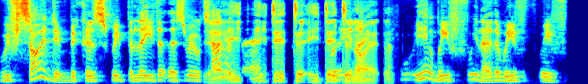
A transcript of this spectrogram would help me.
we've signed him because we believe that there's real talent yeah, he, he, did. He did deny know, it. Yeah, we've you know that we've we've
